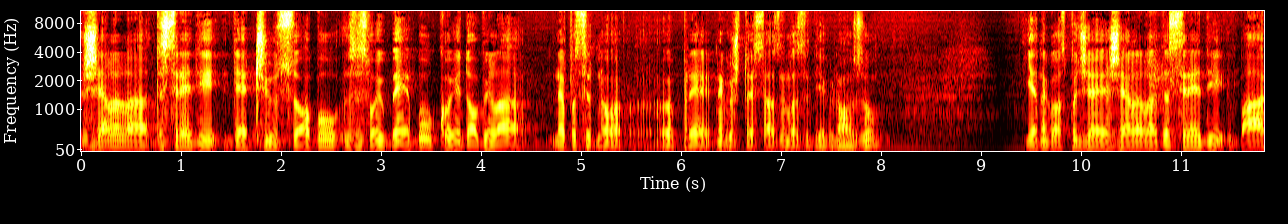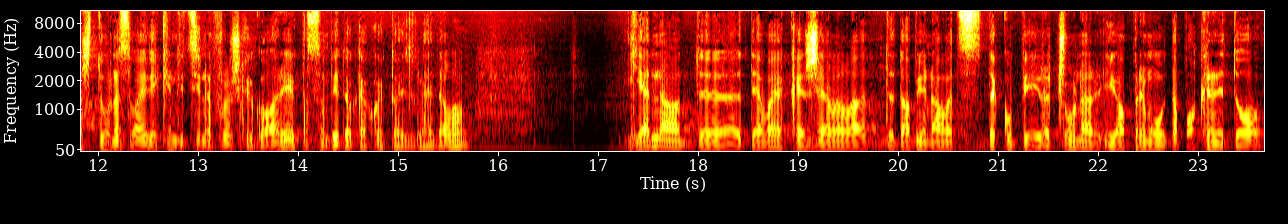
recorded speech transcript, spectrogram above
želela da sredi dečiju sobu za svoju bebu koju je dobila neposredno uh, pre nego što je saznala za dijagnozu Jedna gospođa je želela da sredi baštu na svojoj vikendici na Fruškoj gori, pa sam video kako je to izgledalo. Jedna od e, devojaka je želela da dobije novac da kupi računar i opremu da pokrene to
